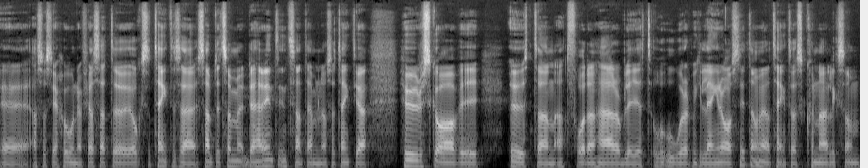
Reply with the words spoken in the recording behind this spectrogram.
eh, association. För jag satt och också tänkte så här, samtidigt som det här är ett intressant ämne, så tänkte jag, hur ska vi utan att få den här att bli ett oerhört mycket längre avsnitt än vad jag tänkt oss, kunna liksom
